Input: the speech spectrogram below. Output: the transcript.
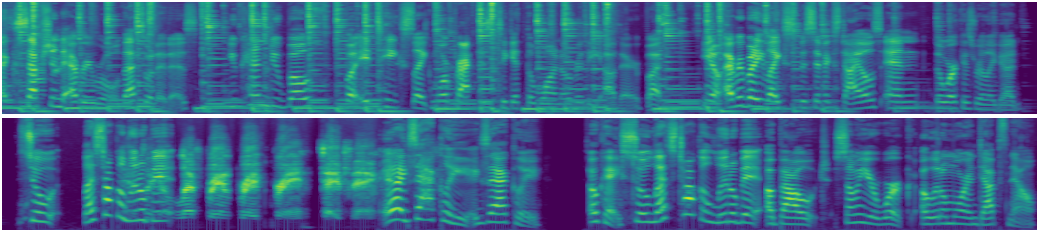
Exception to every rule. That's what it is. You can do both, but it takes like more practice to get the one over the other. But, you know, everybody likes specific styles and the work is really good. So, let's talk a little like bit a left brain, right brain type thing. yeah, exactly, exactly. Okay, so let's talk a little bit about some of your work a little more in depth now.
